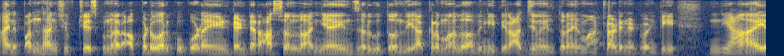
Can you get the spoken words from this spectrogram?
ఆయన పంధాన్ని షిఫ్ట్ చేసుకున్నారు. అప్పటి వరకు కూడా ఏంటంటే రాష్ట్రంలో అన్యాయం జరుగుతోంది అక్రమాలు అవినీతి రాజ్యం వెళ్తున్న ఆయన మాట్లాడినటువంటి న్యాయ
